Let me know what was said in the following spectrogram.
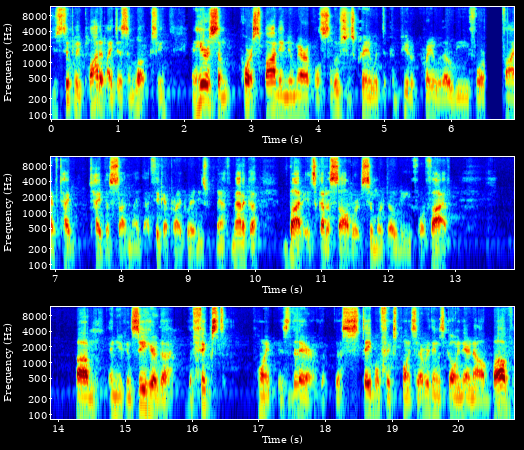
just simply plot it like this and look, see? And here's some corresponding numerical solutions created with the computer, created with ODE 4.5 type, type of sun. I, think I probably created these with Mathematica, but it's got a solver, similar to ODE 4.5. Um, and you can see here the, the fixed point is there, the, the stable fixed point. So everything's going there. Now above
